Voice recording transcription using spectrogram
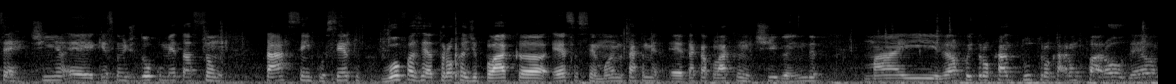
certinha. É questão de documentação tá 100%. Vou fazer a troca de placa essa semana, tá com, é, tá com a placa antiga ainda, mas ela foi trocada tudo, trocaram o farol dela.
